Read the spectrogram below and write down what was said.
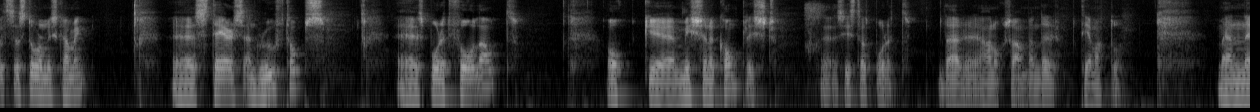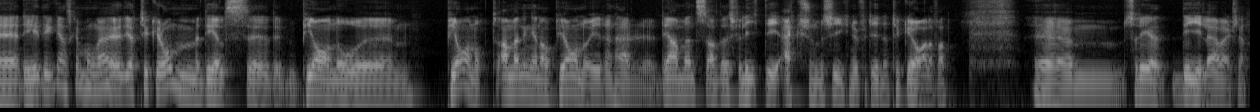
Dels A Storm is Coming, eh, Stairs and Rooftops, eh, spåret Fallout och eh, Mission Accomplished, eh, sista spåret. Där han också använder temat då. Men det, är, det är ganska många. Jag, jag tycker om dels piano, pianot, användningen av piano i den här. Det används alldeles för lite i actionmusik nu för tiden tycker jag i alla fall. Um, så det, det gillar jag verkligen.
